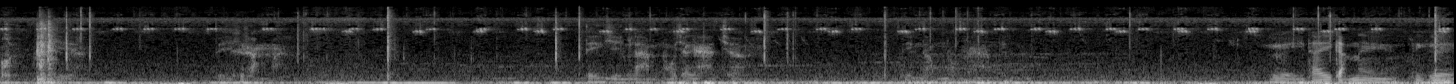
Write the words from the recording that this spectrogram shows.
Ôi, cái gì à? Bị cái rầm à Tiếng gì làm nổi da gà hết trơn. Tiếng động nó ra. Người thấy cảnh này thì ghê.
